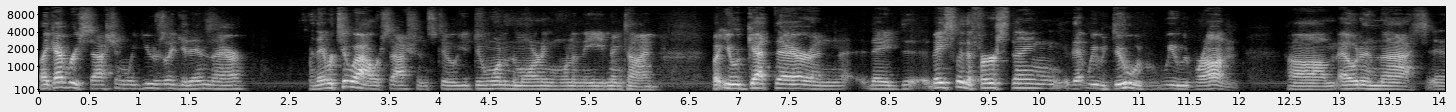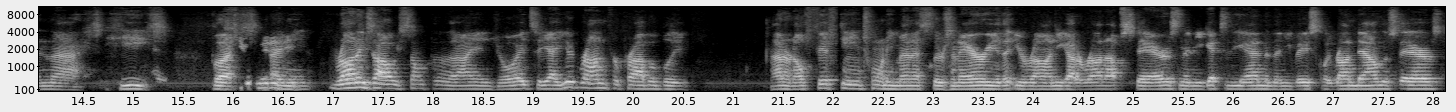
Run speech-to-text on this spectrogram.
like every session, we usually get in there, and they were two hour sessions too. You'd do one in the morning, one in the evening time. But you would get there, and they basically the first thing that we would do would we would run um, out in that in that heat but I mean, running's always something that I enjoyed. So yeah, you'd run for probably, I don't know, 15, 20 minutes. There's an area that you run. You got to run upstairs and then you get to the end and then you basically run down the stairs,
